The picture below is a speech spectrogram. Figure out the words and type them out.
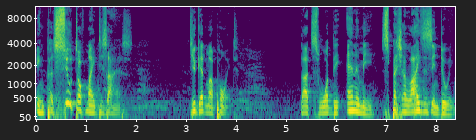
in pursuit of my desires. Do you get my point? That's what the enemy specializes in doing.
